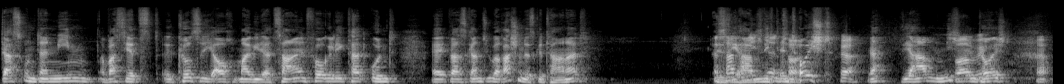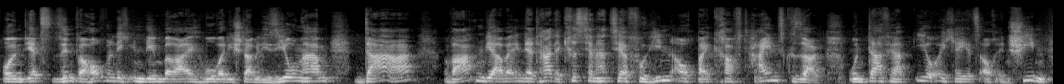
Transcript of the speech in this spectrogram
das Unternehmen, was jetzt äh, kürzlich auch mal wieder Zahlen vorgelegt hat und etwas ganz Überraschendes getan hat. Es sie hat haben nicht enttäuscht. enttäuscht. Ja. sie haben nicht War enttäuscht. ja. Und jetzt sind wir hoffentlich in dem Bereich, wo wir die Stabilisierung haben. Da warten wir aber in der Tat, der Christian hat es ja vorhin auch bei Kraft Heinz gesagt. Und dafür habt ihr euch ja jetzt auch entschieden.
